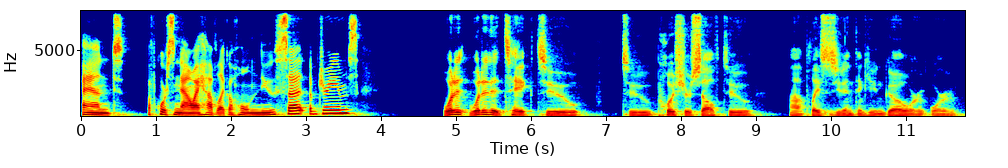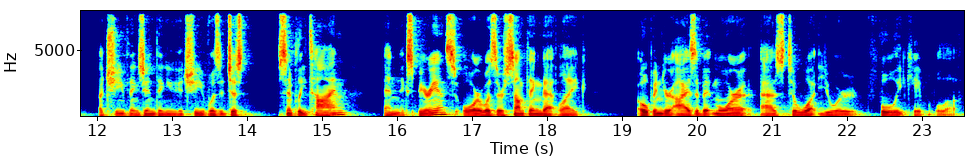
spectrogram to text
And of course, now I have like a whole new set of dreams. What did, what did it take to to push yourself to uh, places you didn't think you can go or, or achieve things you didn't think you could achieve? Was it just simply time and experience, or was there something that like opened your eyes a bit more as to what you were fully capable of?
